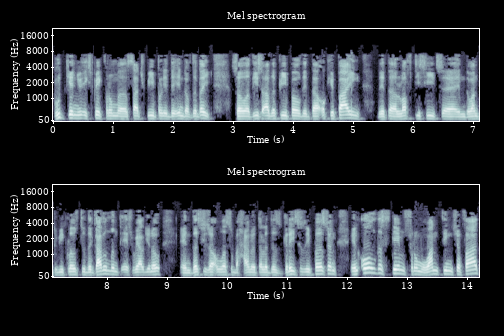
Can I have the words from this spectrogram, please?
good can you expect from uh, such people at the end of the day? So uh, these are the people that are occupying that uh, lofty seats uh, and want to be close to the government as well, you know. And this is Allah subhanahu wa ta'ala disgraces a person. And all this stems from one thing, Shafat.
